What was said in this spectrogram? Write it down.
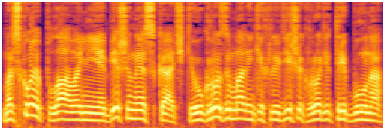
Морское плавание, бешеные скачки, угрозы маленьких людишек вроде трибуна.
